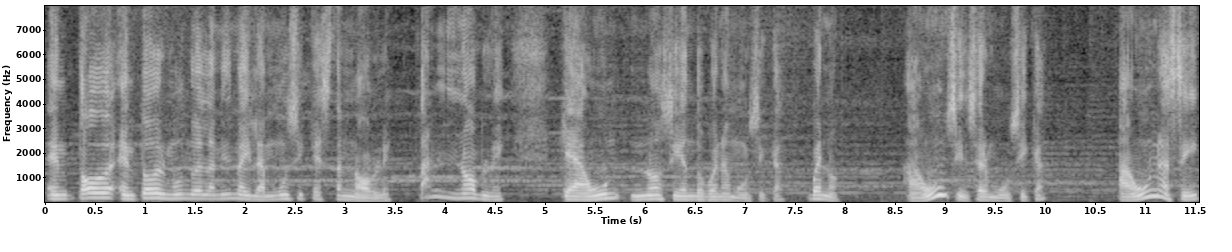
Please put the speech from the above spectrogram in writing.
en todo, en todo el mundo es la misma y la música es tan noble tan noble que aún no siendo buena música, bueno, aún sin ser música, aún así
